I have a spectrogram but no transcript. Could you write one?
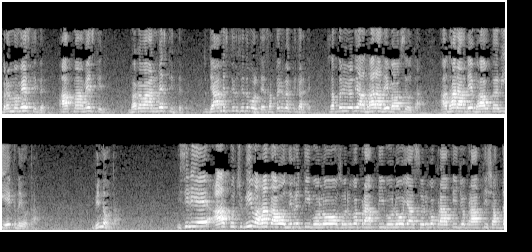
ब्रह्म में स्थित, आत्मा में स्थित, भगवान में स्थित। तो जहाँ भी स्थित स्थित बोलते हैं, सप्तमी व्यक्ति करते सप्तमी व्यक्ति आधार आधे भाव से होता है। आधार आधे भाव का भी एक नहीं होता। भिन्न होता। इसीलिए आप कुछ भी वहाँ का हो निवृत्ति बोलो, स्वरूप प्राप्ति बोलो, या स्वरूप प्राप्ति, जो प्राप्ति शब्द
